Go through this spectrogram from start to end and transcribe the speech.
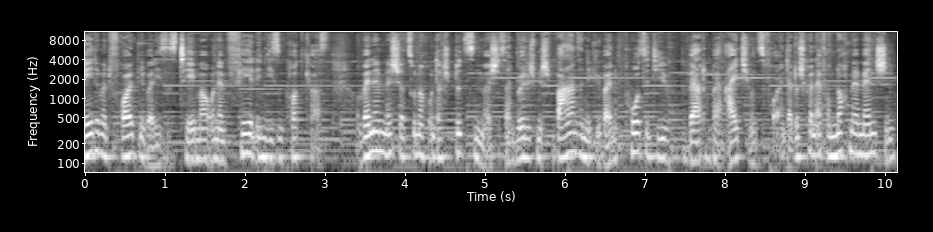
Rede mit Freunden über dieses Thema und empfehle in diesem Podcast. Und wenn du mich dazu noch unterstützen möchtest, dann würde ich mich wahnsinnig über eine positive Bewertung bei iTunes freuen. Dadurch können einfach noch mehr Menschen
